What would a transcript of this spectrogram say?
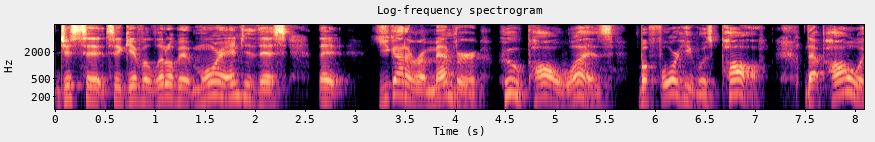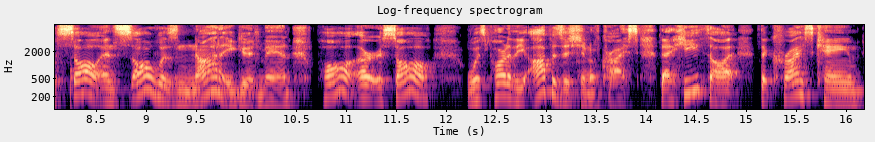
just to, to give a little bit more into this, that you got to remember who Paul was before he was Paul. That Paul was Saul, and Saul was not a good man. Paul or Saul was part of the opposition of Christ. That he thought that Christ came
